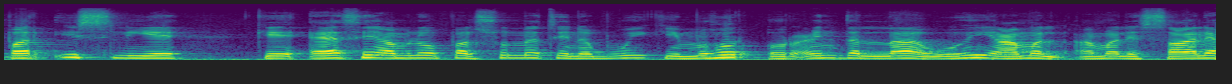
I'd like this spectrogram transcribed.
پر اس لیے کہ ایسے عملوں پر سنت نبوی کی مہر اور عند اللہ وہی عمل عمل صالح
